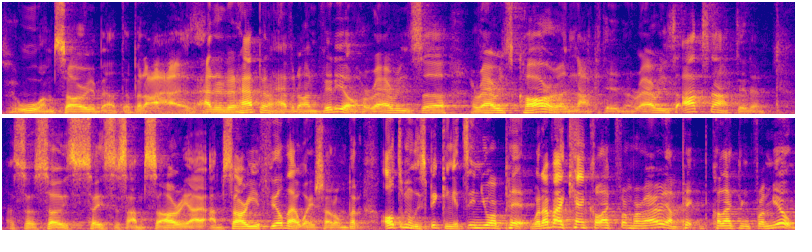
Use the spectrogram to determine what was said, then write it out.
So, oh, I'm sorry about that, but I, how did it happen? I have it on video. Harari's uh, Harari's car knocked it in. Harari's ox knocked it in. So, so, so he says, I'm sorry. I, am sorry you feel that way, Sharon. But ultimately speaking, it's in your pit. Whatever I can't collect from Harari, I'm collecting from you.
